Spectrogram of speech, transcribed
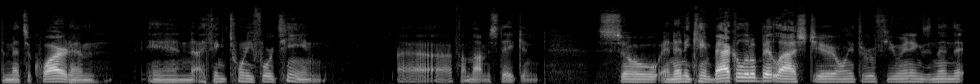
the Mets acquired him in I think 2014, uh, if I'm not mistaken. So and then he came back a little bit last year, only threw a few innings, and then the,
